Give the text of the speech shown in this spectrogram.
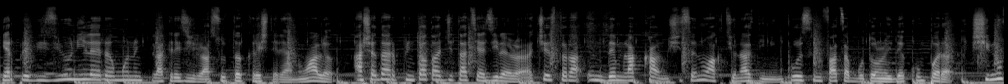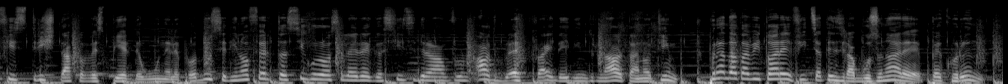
iar previziunile rămân la 30% creștere anuală. Așadar, prin toată agitația zilelor acestora, îndemn la calm și să nu acționați din impuls în fața butonului de cumpără și nu fiți triști dacă veți pierde unele produse din ofertă, sigur o să le regăsiți de la vreun alt Black Friday dintr-un alt anotimp. Până data viitoare, fiți atenți la buzunare, pe curând!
